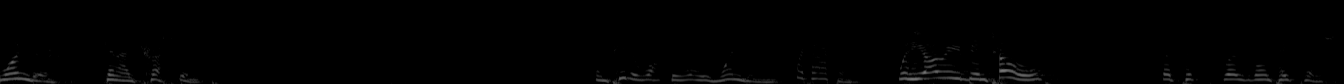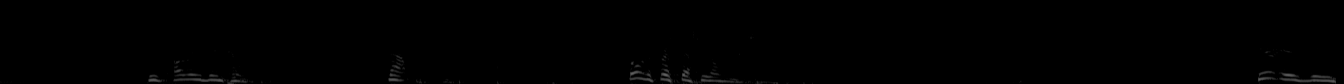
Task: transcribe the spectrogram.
wonder, can I trust in it? And Peter walked away wondering, what happened? When he already been told what took what was going to take place. He's already been told. Now, Go to 1 Thessalonians. Here is the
